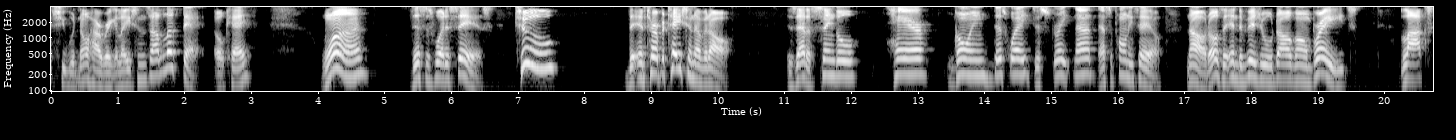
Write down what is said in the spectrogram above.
she would know how regulations are looked at. Okay. One, this is what it says. Two, the interpretation of it all. Is that a single hair going this way, just straight down? That's a ponytail. No, those are individual doggone braids locks,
